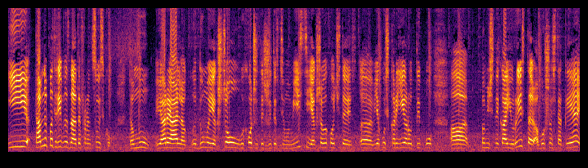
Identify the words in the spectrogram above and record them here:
І там не потрібно знати французьку. Тому я реально думаю, якщо ви хочете жити в цьому місті, якщо ви хочете е, якусь кар'єру типу е, помічника юриста або щось таке,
